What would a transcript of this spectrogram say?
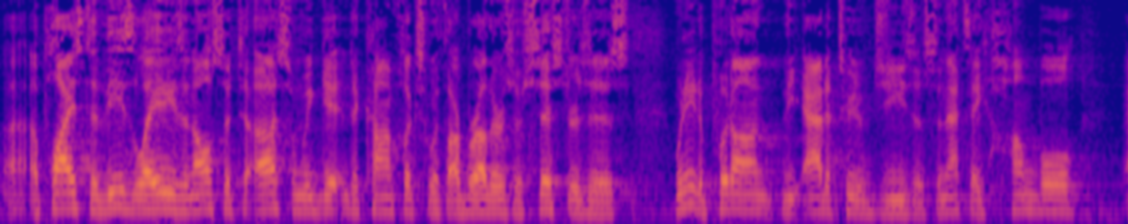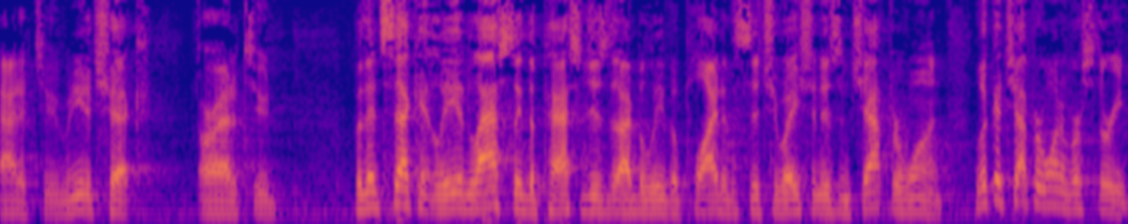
uh, applies to these ladies and also to us when we get into conflicts with our brothers or sisters is we need to put on the attitude of Jesus, and that's a humble attitude. We need to check our attitude. But then secondly, and lastly, the passages that I believe apply to the situation is in chapter 1. Look at chapter 1 and verse 3.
